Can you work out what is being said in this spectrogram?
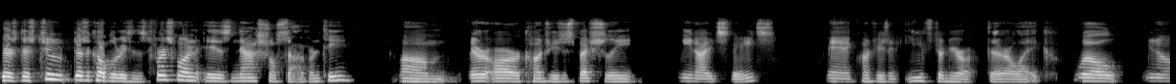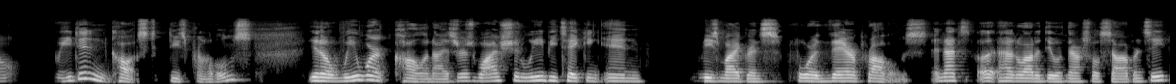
there's there's two there's a couple of reasons. The first one is national sovereignty. Um there are countries, especially the United States and countries in Eastern Europe that are like, well, you know, we didn't cause these problems. You know, we weren't colonizers. Why should we be taking in these migrants for their problems, and that's uh, had a lot to do with national sovereignty.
